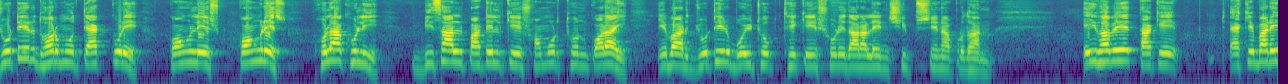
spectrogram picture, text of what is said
জোটের ধর্ম ত্যাগ করে কংগ্রেস কংগ্রেস খোলাখুলি বিশাল পাটেলকে সমর্থন করায় এবার জোটের বৈঠক থেকে সরে দাঁড়ালেন শিবসেনা প্রধান। এইভাবে তাকে একেবারে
